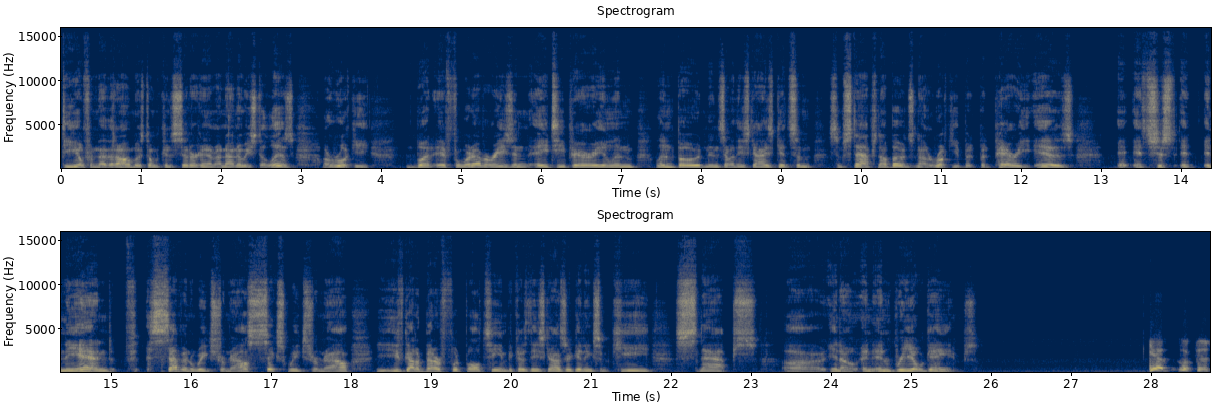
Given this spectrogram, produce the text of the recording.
deal from that that I almost don't consider him, and I know he still is a rookie. But if for whatever reason A.T. Perry and Lynn Lynn Bowden and some of these guys get some some snaps, now Bowden's not a rookie, but but Perry is it's just it, in the end seven weeks from now six weeks from now you've got a better football team because these guys are getting some key snaps uh, you know in, in real games. Yeah look there's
